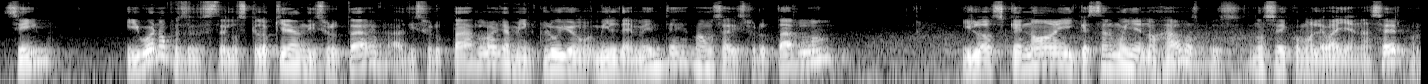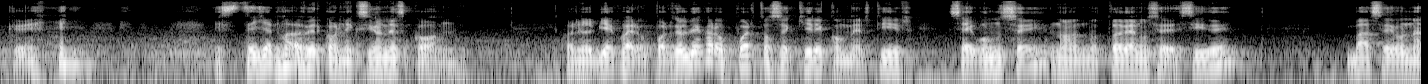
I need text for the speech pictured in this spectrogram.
¿Sí? Y bueno, pues este, los que lo quieran disfrutar, a disfrutarlo, ya me incluyo humildemente, vamos a disfrutarlo. Y los que no y que están muy enojados, pues no sé cómo le vayan a hacer, porque este, ya no va a haber conexiones con, con el viejo aeropuerto. El viejo aeropuerto se quiere convertir, según sé, no, no todavía no se decide, va a, ser una,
